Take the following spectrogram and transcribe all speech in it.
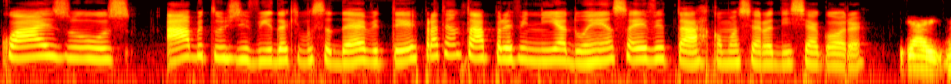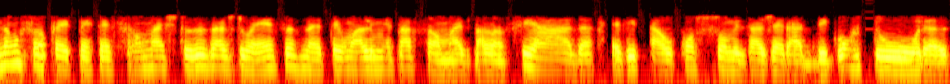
quais os hábitos de vida que você deve ter para tentar prevenir a doença e evitar, como a senhora disse agora? E aí, não só para a hipertensão, mas todas as doenças, né, ter uma alimentação mais balanceada, evitar o consumo exagerado de gorduras,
